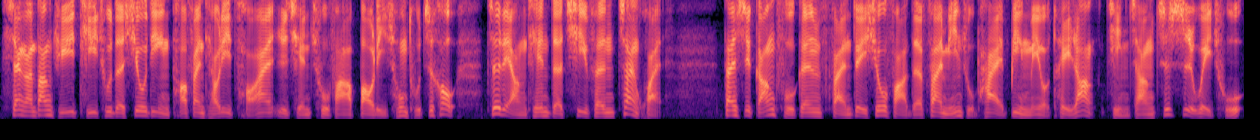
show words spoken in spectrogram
香港当局提出的修订逃犯条例草案日前触发暴力冲突之后，这两天的气氛暂缓，但是港府跟反对修法的泛民主派并没有退让，紧张之势未除。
